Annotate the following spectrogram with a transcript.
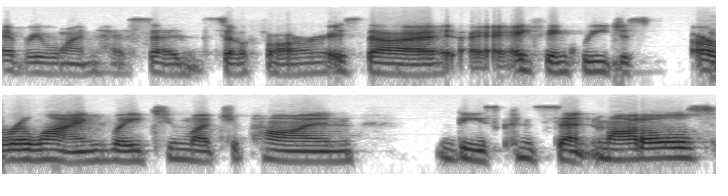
everyone has said so far is that I, I think we just are relying way too much upon these consent models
